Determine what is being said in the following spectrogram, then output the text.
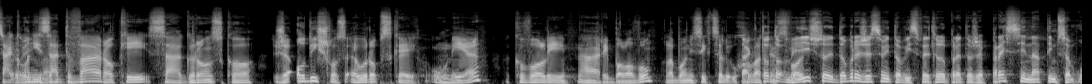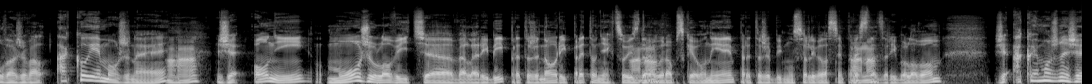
tak oni no. za dva roky sa Grónsko že odišlo z Európskej únie kvôli rybolovu, lebo oni si chceli uchovať tak toto, ten svoj... Vidíš, to je dobre, že si mi to vysvetlil, pretože presne nad tým som uvažoval, ako je možné, Aha. že oni môžu loviť e, veľryby, pretože Nóri preto nechcú ísť ano. do Európskej únie, pretože by museli vlastne prestať ano. s rybolovom. Že ako je možné, že,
